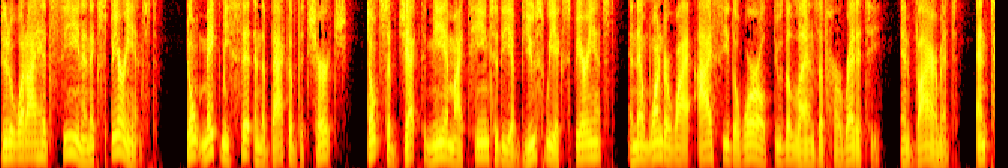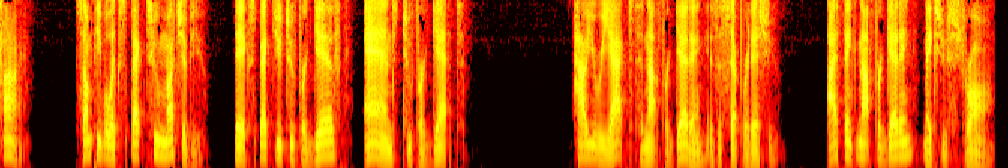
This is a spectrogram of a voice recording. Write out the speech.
due to what I had seen and experienced. Don't make me sit in the back of the church. Don't subject me and my team to the abuse we experienced and then wonder why I see the world through the lens of heredity, environment, and time. Some people expect too much of you. They expect you to forgive and to forget. How you react to not forgetting is a separate issue. I think not forgetting makes you strong.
